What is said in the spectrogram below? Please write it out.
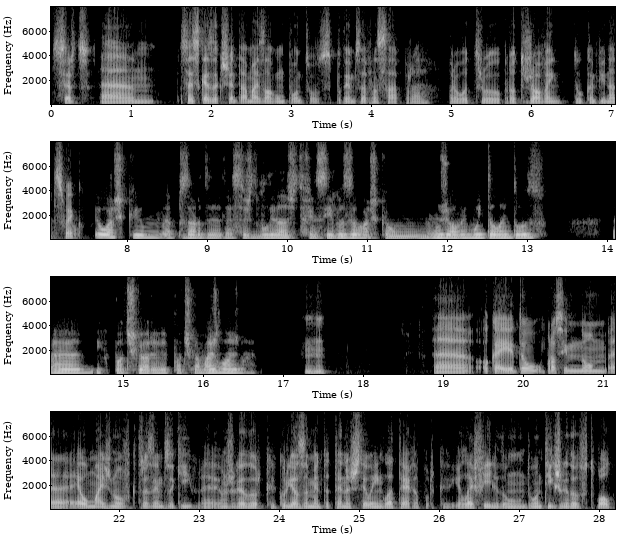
Certo. Um, não sei se queres acrescentar mais algum ponto ou se podemos avançar para, para, outro, para outro jovem do campeonato sueco. Eu acho que, apesar de, dessas debilidades defensivas, eu acho que é um, um jovem muito talentoso uh, e que pode chegar, pode chegar mais longe, não é? Uhum. Uh, ok, então o próximo nome uh, é o mais novo que trazemos aqui. É um jogador que curiosamente até nasceu em Inglaterra, porque ele é filho de um, de um antigo jogador de futebol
